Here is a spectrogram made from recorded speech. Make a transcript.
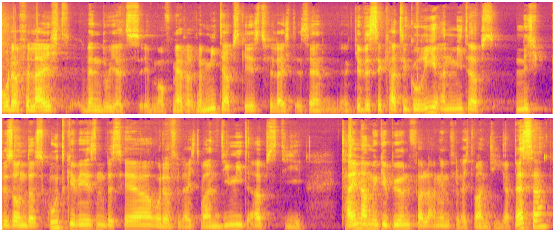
oder vielleicht, wenn du jetzt eben auf mehrere Meetups gehst, vielleicht ist ja eine gewisse Kategorie an Meetups nicht besonders gut gewesen bisher oder vielleicht waren die Meetups, die Teilnahmegebühren verlangen, vielleicht waren die ja besser.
